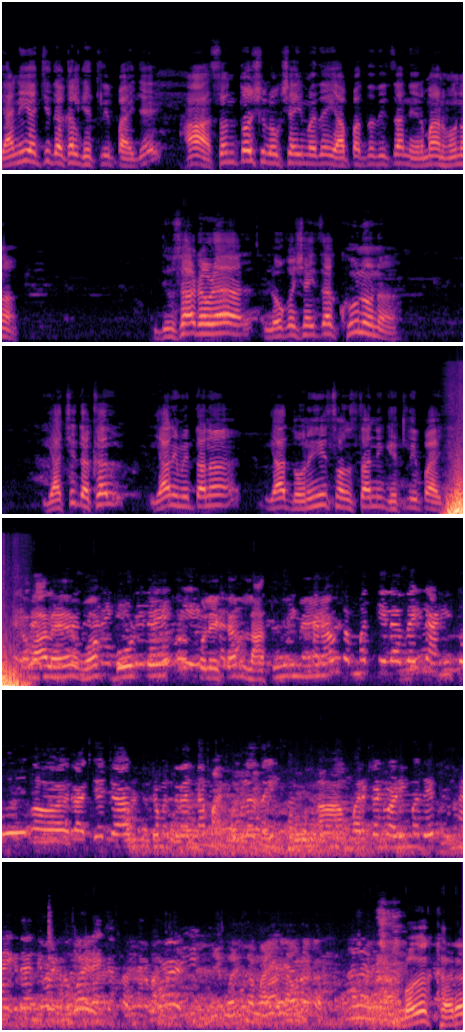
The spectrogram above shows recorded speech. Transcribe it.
यांनी याची दखल घेतली पाहिजे. हा असंतोष लोकशाहीमध्ये या पद्धतीचा निर्माण होणं दिवसाढवळ्या लोकशाहीचा खून होणं याची दखल या निमित्तानं या दोन्ही संस्थांनी घेतली पाहिजे. सवाल है वक्फ बोर्ड को लेकर लातूर में ठराव संमत केला जाईल आणि तो राज्याच्या मुख्यमंत्र्यांना पाठवला जाईल. मरकटवाडीमध्ये पुन्हा एकदा निवडणूक घेण्याच्या संदर्भात. बघ खरं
